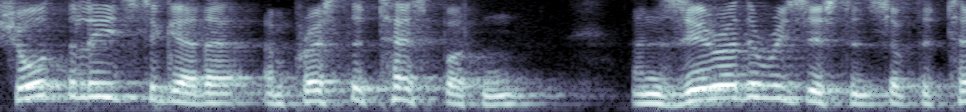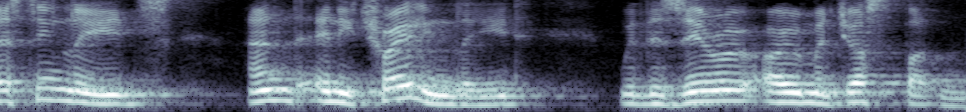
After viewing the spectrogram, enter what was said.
Short the leads together and press the test button and zero the resistance of the testing leads and any trailing lead with the zero ohm adjust button.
